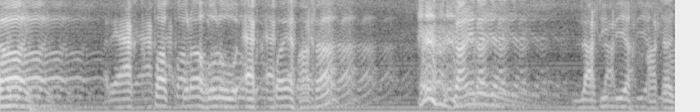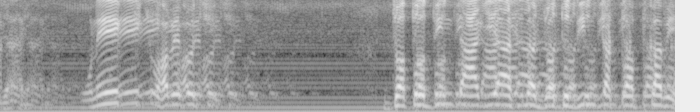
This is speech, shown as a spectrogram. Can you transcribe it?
যায়। এক পা খোলা হলো, এক পায়ে হাঁটা। যায় না, যায় লাঠি দিয়ে হাঁটা যায়। অনেক কিছু হবে করছি যত দিনটা আগিয়ে আসবে যত দিনটা টপকাবে,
